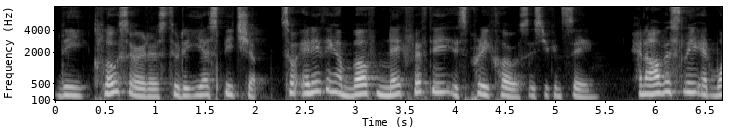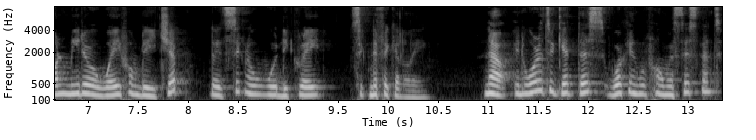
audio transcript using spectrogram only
the closer it is to the ESP chip. So anything above NAIC 50 is pretty close, as you can see. And obviously at one meter away from the chip, the signal will degrade significantly. Now, in order to get this working with Home Assistant,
